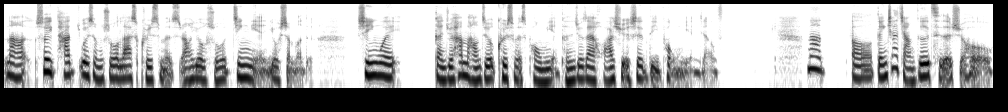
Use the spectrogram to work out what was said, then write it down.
那所以他为什么说 Last Christmas，然后又说今年又什么的，是因为感觉他们好像只有 Christmas 碰面，可能就在滑雪圣地碰面这样子。那呃，等一下讲歌词的时候。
